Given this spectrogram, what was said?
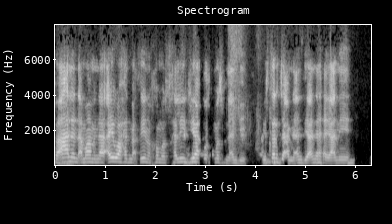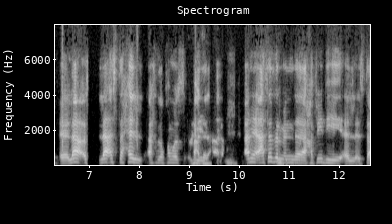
فأعلن أمام الناس أي واحد معطيني خمس خليه يجي يأخذ خمس من عندي يسترجع من عندي. أنا يعني لا لا أستحل أخذ الخمس بعد الآن. أنا أعتذر من حفيده الأستاذ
